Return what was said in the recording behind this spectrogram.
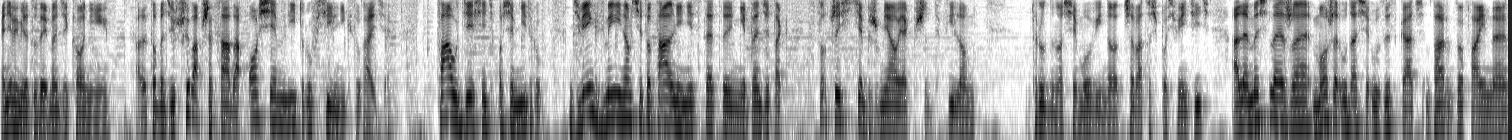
Ja nie wiem ile tutaj będzie koni, ale to będzie już chyba przesada. 8 litrów silnik, słuchajcie. V10 8 litrów. Dźwięk zmieni nam się totalnie, niestety, nie będzie tak soczyście brzmiał jak przed chwilą. Trudno się mówi, no trzeba coś poświęcić, ale myślę, że może uda się uzyskać bardzo fajne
